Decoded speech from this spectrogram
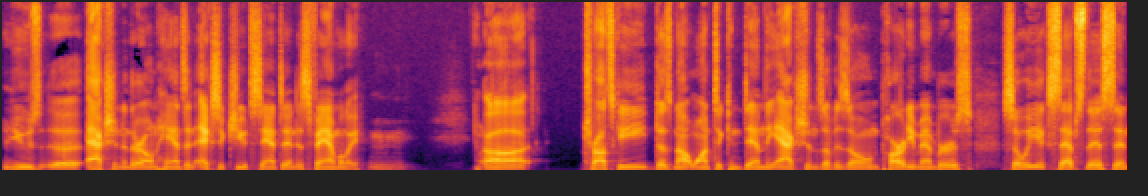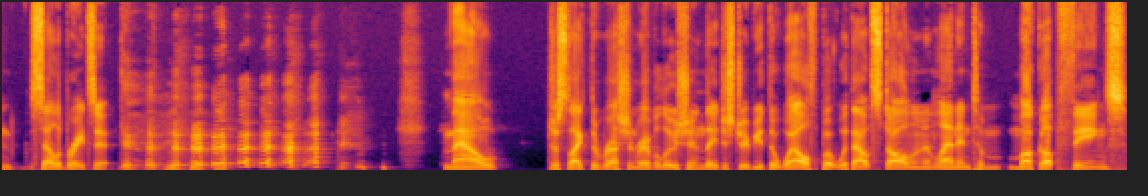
use uh, action in their own hands and execute Santa and his family. Uh, Trotsky does not want to condemn the actions of his own party members, so he accepts this and celebrates it. now, just like the Russian Revolution, they distribute the wealth, but without Stalin and Lenin to muck up things,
